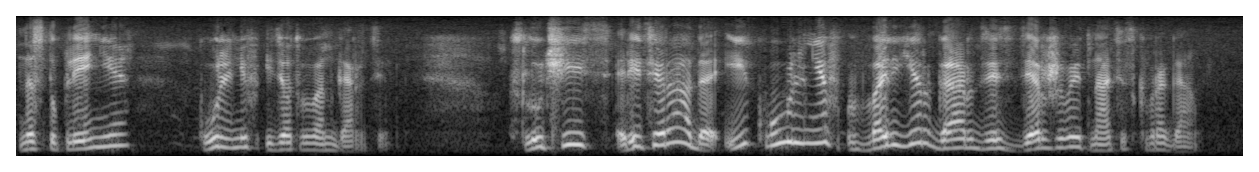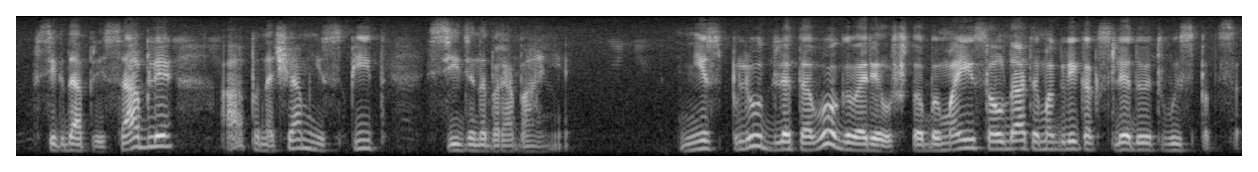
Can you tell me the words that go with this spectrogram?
Наступление — Кульнев идет в авангарде. Случись ретирада, и Кульнев в арьергарде сдерживает натиск врага. Всегда при сабле, а по ночам не спит, сидя на барабане. «Не сплю для того, — говорил, — чтобы мои солдаты могли как следует выспаться».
